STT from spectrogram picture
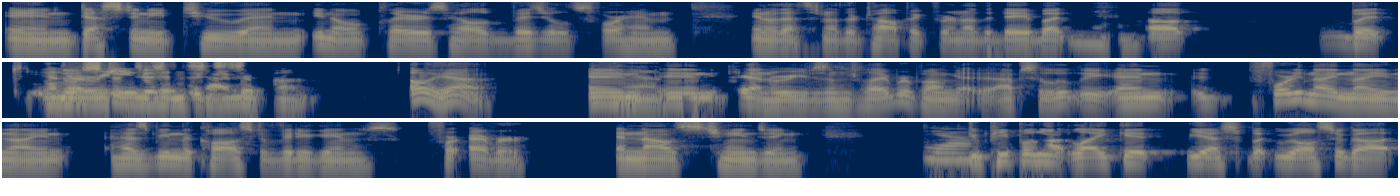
in Destiny 2, and you know players held vigils for him. You know that's another topic for another day. But Yeah. uh, but Keanu those Reeves in statistics- Cyberpunk. Oh yeah, and Yeah. and Keanu Reeves and Cyberpunk, absolutely. And forty nine ninety nine has been the cost of video games forever, and now it's changing. Yeah. Do people not like it? Yes, but we also got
